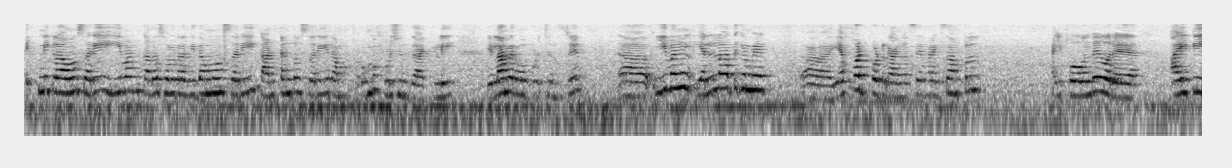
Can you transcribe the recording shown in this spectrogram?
டெக்னிக்கலாகவும் சரி ஈவன் கதை சொல்ற விதமும் சரி கண்டென்ட்டும் சரி ரொம்ப ரொம்ப பிடிச்சிருந்துச்சு ஆக்சுவலி எல்லாமே ரொம்ப பிடிச்சிருந்துச்சு. ஈவன் எல்லாத்துக்குமே எஃபர்ட் போட்டிருக்காங்க. சே ஃபார் எக்ஸாம்பிள் இப்போ வந்து ஒரு ஐடி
